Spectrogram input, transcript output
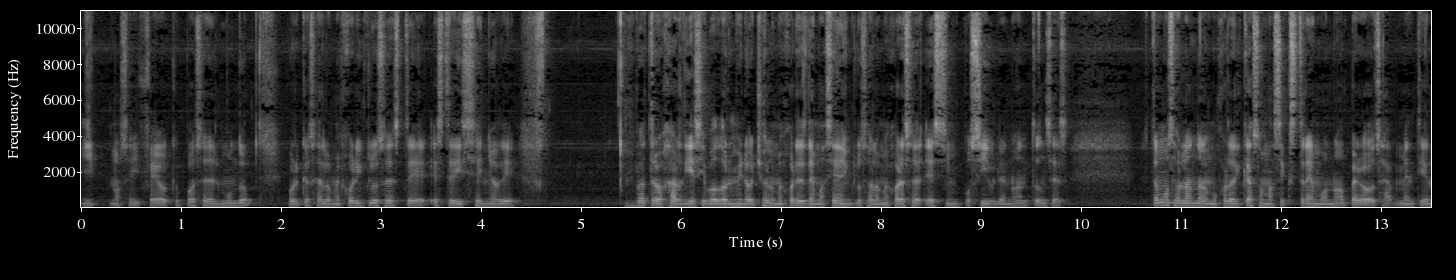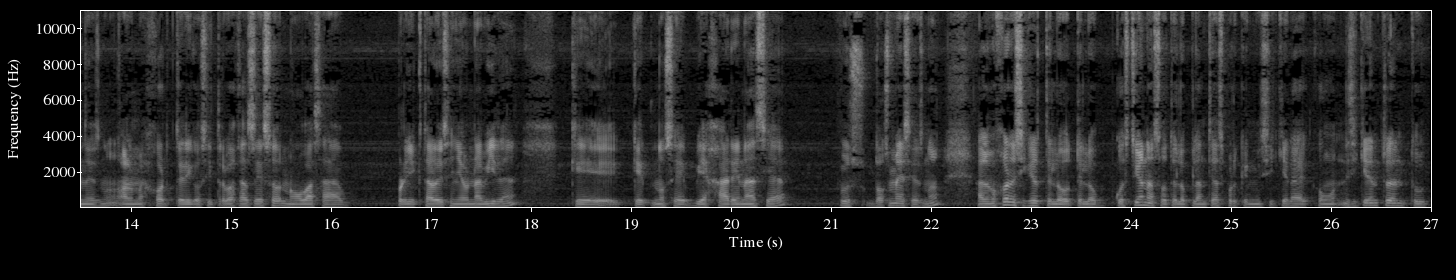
y no sé, y feo que puede ser el mundo, porque a lo mejor incluso este, este diseño de voy a trabajar 10 y voy a dormir 8, a lo mejor es demasiado, incluso a lo mejor es imposible, ¿no? Entonces, estamos hablando a lo mejor del caso más extremo, ¿no? Pero, o sea, ¿me entiendes, no? A lo mejor te digo, si trabajas eso, no vas a proyectar o diseñar una vida que, que no sé, viajar en Asia pues dos meses, ¿no? A lo mejor ni siquiera te lo, te lo cuestionas o te lo planteas porque ni siquiera como ni siquiera entra en tu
